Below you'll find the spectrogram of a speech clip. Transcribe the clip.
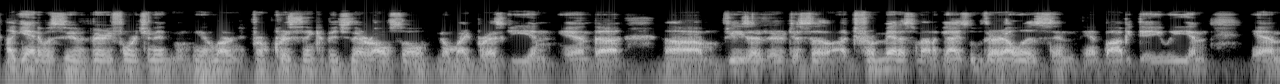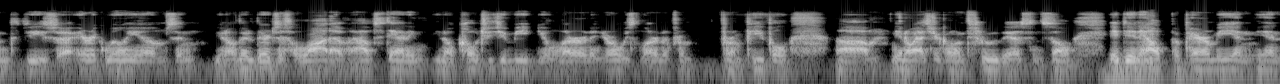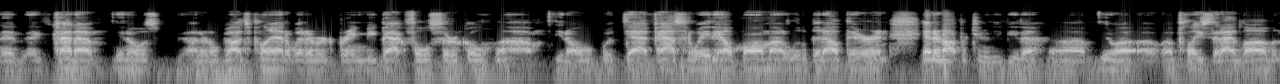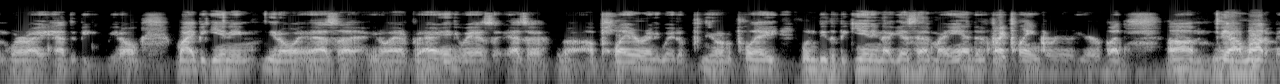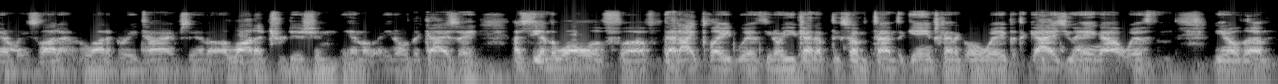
again, it was, it was very fortunate and you know, learned from Kris Cinkovich there also, you know, Mike Breske and, and, uh, um, geez, there, there are just a, a, tremendous amount of guys, Luther Elliss and, and Bobby Daly and, and these uh, Eric Williams, and you know, there there's just a lot of outstanding you know coaches you meet and you learn, and you're always learning from from people, um, you know, as you're going through this. And so it did help prepare me and, and, and it kind of, you know, was, I don't know, God's plan or whatever to bring me back full circle, um, you know, with dad passing away to help mom out a little bit out there and, and an opportunity to be the, um, you know, a, a place that I love and where I had to be, you know, my beginning, you know, as a, you know, anyway, as a, as a, a player anyway to, you know, to play wouldn't be the beginning, I guess, at my end of my playing career here. But, um, yeah, a lot of memories, a lot of a lot of great times, and a, a lot of tradition. And you know, the guys I, I see on the wall of uh, that I played with. You know, you kind of sometimes the games kind of go away, but the guys you hang out with, and, you know, the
